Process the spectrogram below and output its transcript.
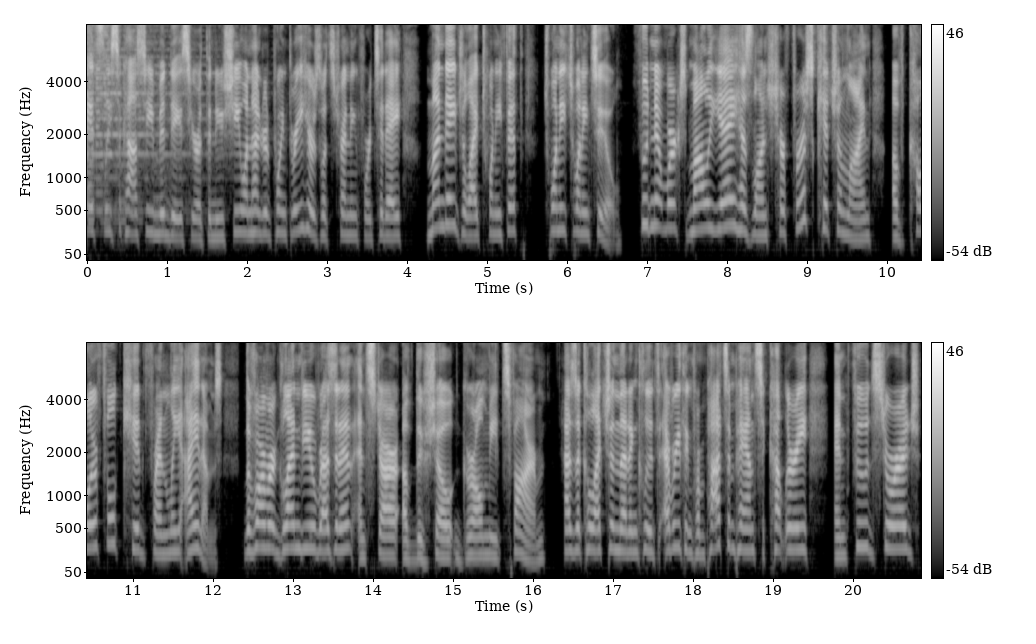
Hi, it's Lisa Costi, middays here at the new She 100.3. Here's what's trending for today, Monday, July 25th, 2022. Food Network's Molly Yeh has launched her first kitchen line of colorful, kid friendly items. The former Glenview resident and star of the show Girl Meets Farm has a collection that includes everything from pots and pans to cutlery and food storage,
